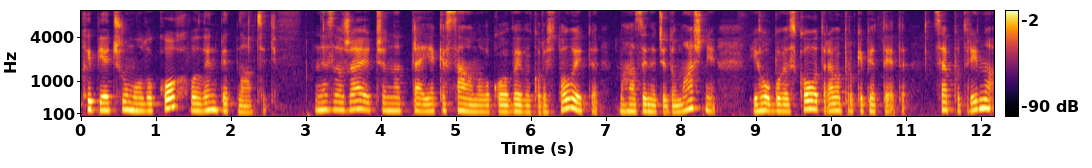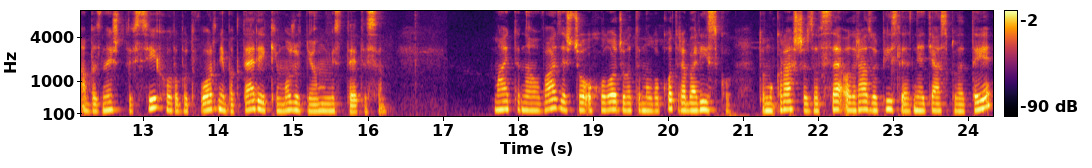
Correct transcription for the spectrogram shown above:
кип'ячу молоко хвилин 15. Незважаючи на те, яке саме молоко ви використовуєте, магазини чи домашнє, його обов'язково треба прокип'ятити. Це потрібно, аби знищити всі хвороботворні бактерії, які можуть в ньому міститися. Майте на увазі, що охолоджувати молоко треба різко, тому краще за все одразу після зняття з плити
